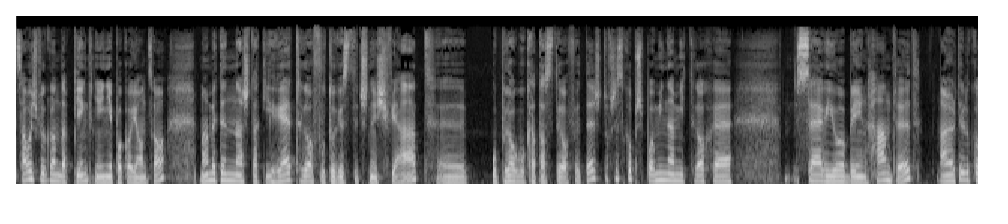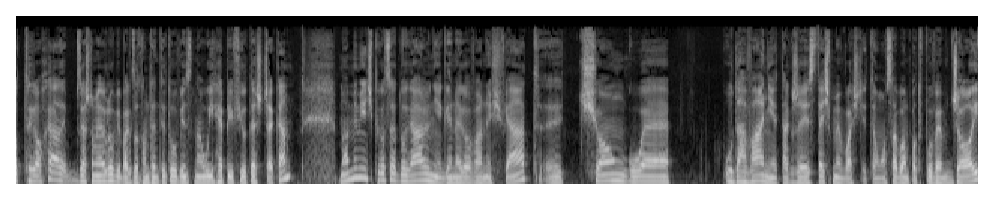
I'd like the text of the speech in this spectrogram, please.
Całość wygląda pięknie i niepokojąco. Mamy ten nasz taki retro-futurystyczny świat, e, u progu katastrofy też. To wszystko przypomina mi trochę serię Being Hunted, ale tylko trochę, zresztą ja lubię bardzo tamten tytuł, więc na We Happy Few też czekam. Mamy mieć proceduralnie generowany świat, y, ciągłe udawanie, także jesteśmy właśnie tą osobą pod wpływem Joy,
